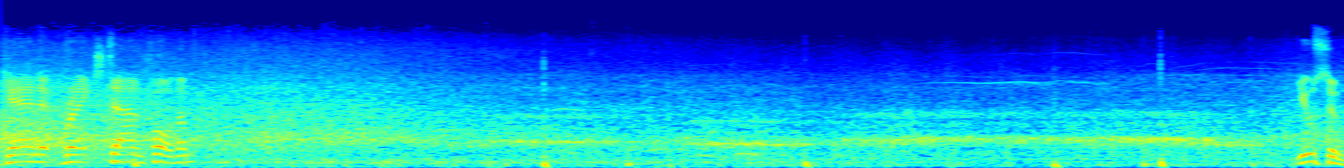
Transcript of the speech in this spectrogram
Again, it breaks down for them. Yusuf.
